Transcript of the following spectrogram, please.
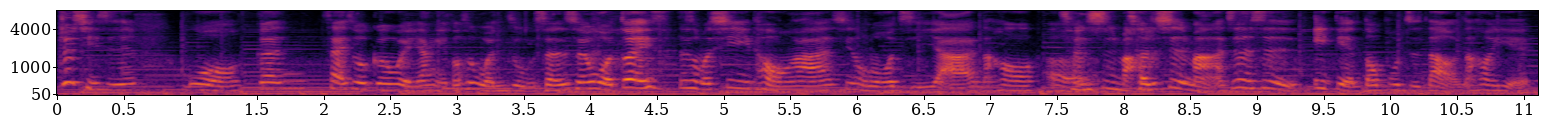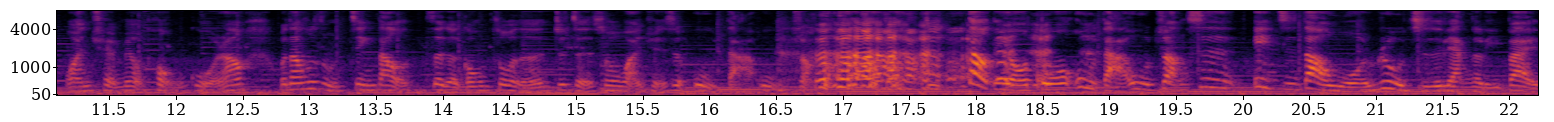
就其实我跟在座各位一样，也都是文组生，所以我对这什么系统啊、系统逻辑呀，然后呃程式码城市码真的是一点都不知道，然后也完全没有碰过。然后我当初怎么进到这个工作呢？就只能说完全是误打误撞。就到底有多误打误撞？是一直到我入职两个礼拜，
